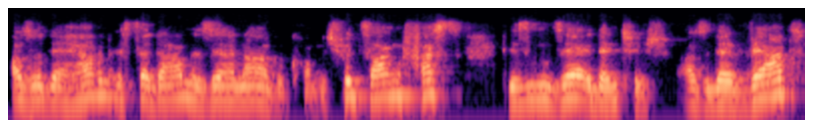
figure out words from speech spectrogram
Also der Herr ist der Dame sehr nahe gekommen. Ich würde sagen, fast, die sind sehr identisch. Also der Wert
